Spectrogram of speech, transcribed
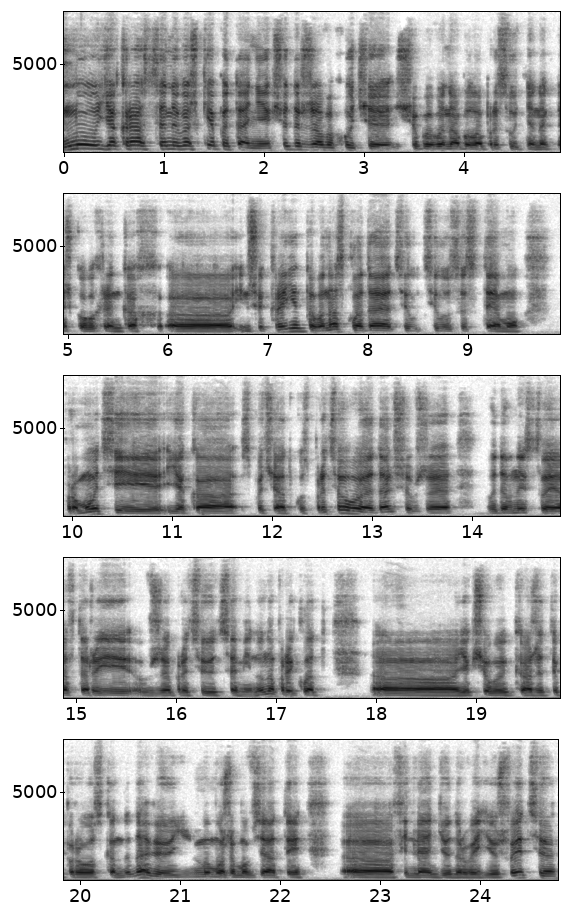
Ну, якраз це не важке питання. Якщо держава хоче, щоб вона була присутня на книжкових ринках е, інших країн, то вона складає цілу цілу систему промоції, яка спочатку спрацьовує, а далі вже видавництва і автори вже працюють самі. Ну, наприклад, е, якщо ви кажете про Скандинавію, ми можемо взяти е, Фінляндію, Норвегію, Швецію.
